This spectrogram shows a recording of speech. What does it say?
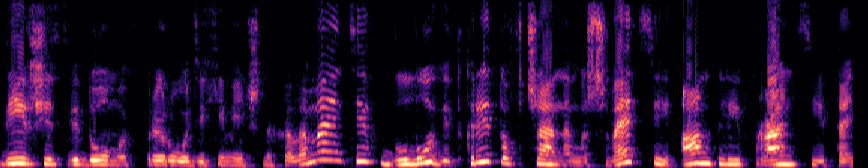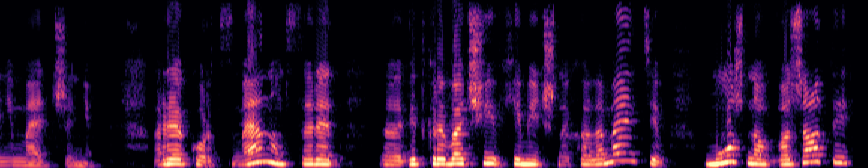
Більшість відомих в природі хімічних елементів було відкрито вченими Швеції, Англії, Франції та Німеччині. Рекордсменом серед е, відкривачів хімічних елементів можна вважати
